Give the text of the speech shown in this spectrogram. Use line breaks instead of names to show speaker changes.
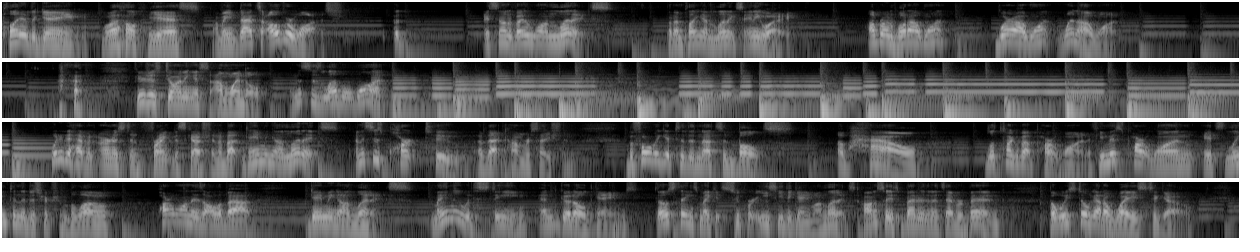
Play the game. Well, yes. I mean, that's Overwatch. But it's not available on Linux. But I'm playing on Linux anyway. I'll run what I want, where I want, when I want. if you're just joining us, I'm Wendell, and this is level one. To have an earnest and frank discussion about gaming on Linux, and this is part two of that conversation. Before we get to the nuts and bolts of how, let's talk about part one. If you missed part one, it's linked in the description below. Part one is all about gaming on Linux, mainly with Steam and good old games. Those things make it super easy to game on Linux. Honestly, it's better than it's ever been, but we still got a ways to go.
